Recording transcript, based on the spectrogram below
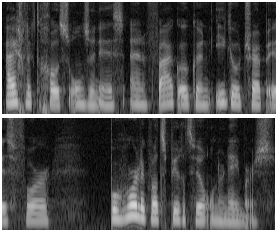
eigenlijk de grootste onzin is. En vaak ook een ego trap is voor behoorlijk wat spiritueel ondernemers.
